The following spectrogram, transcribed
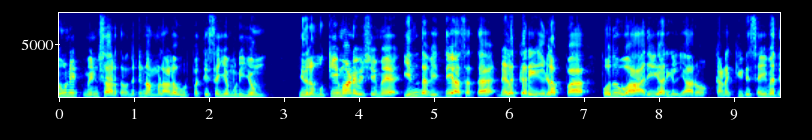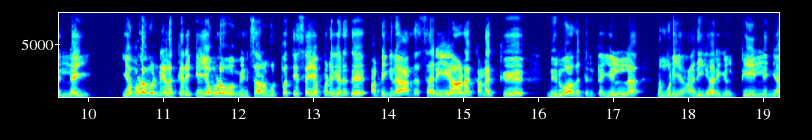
யூனிட் மின்சாரத்தை வந்துட்டு நம்மளால் உற்பத்தி செய்ய முடியும். இதில் முக்கியமான விஷயமே இந்த வித்தியாசத்தை நிலக்கரி இழப்பை பொதுவாக அதிகாரிகள் யாரும் கணக்கீடு செய்வதில்லை. எவ்வளவு நிலக்கரிக்கு எவ்வளவு மின்சாரம் உற்பத்தி செய்யப்படுகிறது அப்படிங்கிற அந்த சரியான கணக்கு நிர்வாகத்துக்கிட்ட இல்லை நம்முடைய அதிகாரிகள்கிட்டையும் இல்லைங்க.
